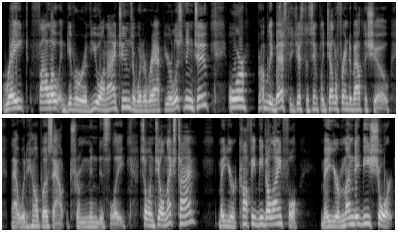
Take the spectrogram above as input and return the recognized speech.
rate, follow, and give a review on iTunes or whatever app you're listening to. Or probably best is just to simply tell a friend about the show. That would help us out tremendously. So until next time, may your coffee be delightful, may your Monday be short,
